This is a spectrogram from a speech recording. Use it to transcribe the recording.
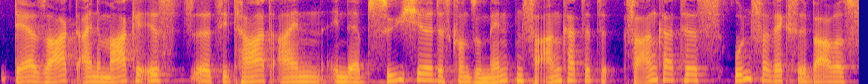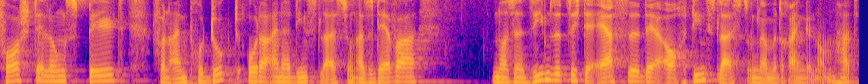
der sagt, eine Marke ist, äh, Zitat, ein in der Psyche des Konsumenten verankertes, verankertes, unverwechselbares Vorstellungsbild von einem Produkt oder einer Dienstleistung. Also der war 1977 der erste, der auch Dienstleistungen damit reingenommen hat.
